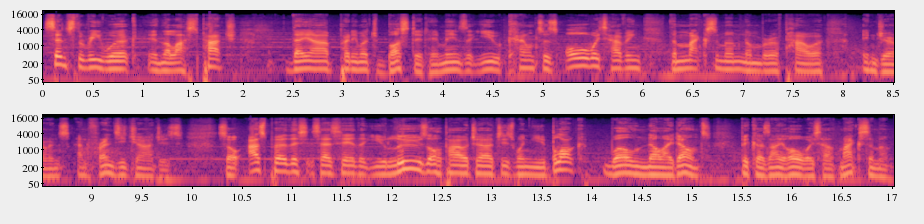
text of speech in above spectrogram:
since the rework in the last patch, they are pretty much busted. It means that you count as always having the maximum number of power, endurance, and frenzy charges. So, as per this, it says here that you lose all power charges when you block. Well, no, I don't, because I always have maximum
